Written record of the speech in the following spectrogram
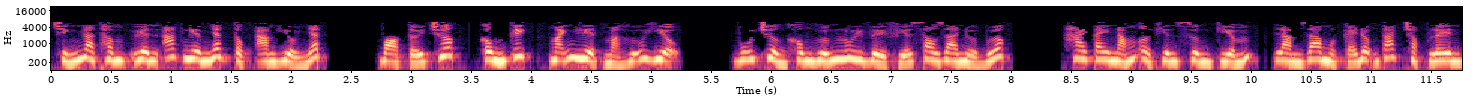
chính là thâm uyên ác liêm nhất tộc am hiểu nhất. Vọt tới trước, công kích, mãnh liệt mà hữu hiệu. Vũ trường không hướng lui về phía sau ra nửa bước. Hai tay nắm ở thiên xương kiếm, làm ra một cái động tác chọc lên.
